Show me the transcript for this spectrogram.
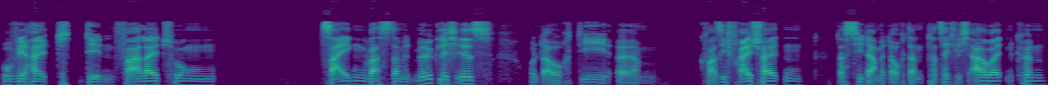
wo wir halt den Fahrleitungen zeigen, was damit möglich ist und auch die ähm, quasi freischalten, dass die damit auch dann tatsächlich arbeiten können.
